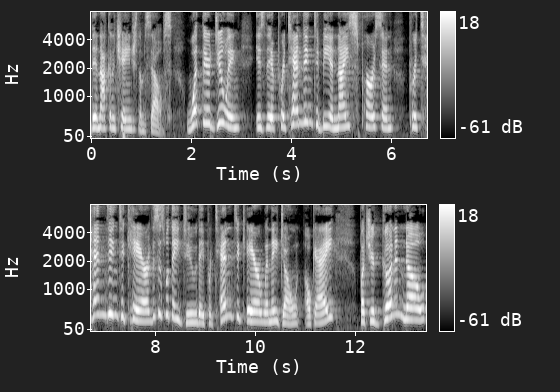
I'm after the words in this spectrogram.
they're not going to change themselves. What they're doing is they're pretending to be a nice person pretending to care. This is what they do. They pretend to care when they don't, okay? But you're going to know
